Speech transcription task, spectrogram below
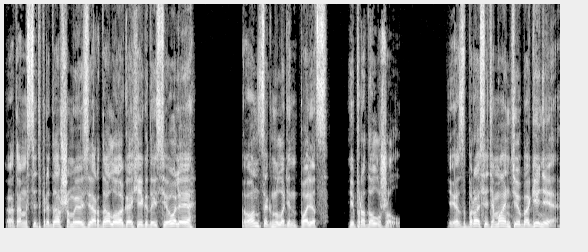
«Отомстить предавшему её Зиардалу, Агахе и Гадайсиоле». Он загнул один палец и продолжил. «И сбросить мантию богини,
